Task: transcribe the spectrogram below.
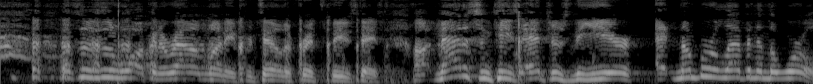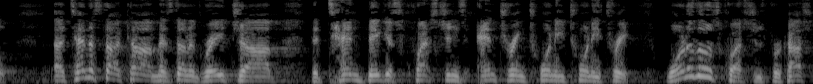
that's this is walking around money for Taylor Fritz these days. Uh, Madison Keys enters the year at number 11 in the world. Uh, tennis.com has done a great job. The 10 biggest questions entering 2023. One of those questions, Prakash,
